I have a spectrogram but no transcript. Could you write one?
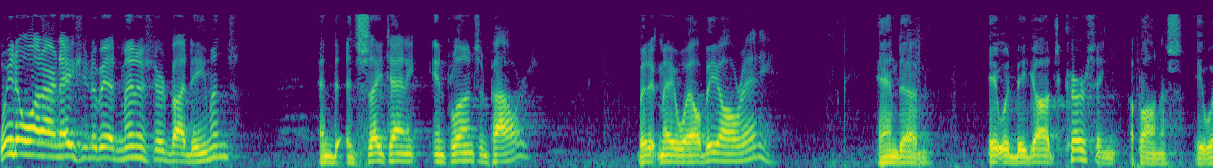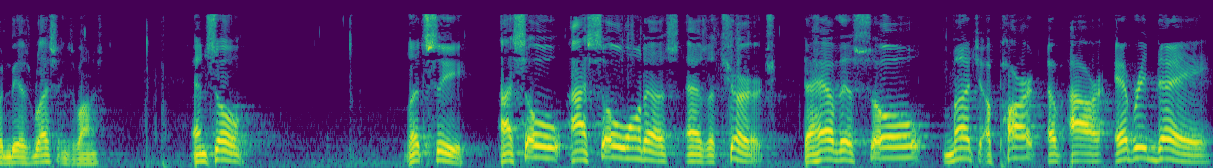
We don't want our nation to be administered by demons and, and satanic influence and powers. But it may well be already. And um, it would be God's cursing upon us. It wouldn't be His blessings upon us. And so, let's see. I so I so want us as a church to have this so much a part of our everyday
